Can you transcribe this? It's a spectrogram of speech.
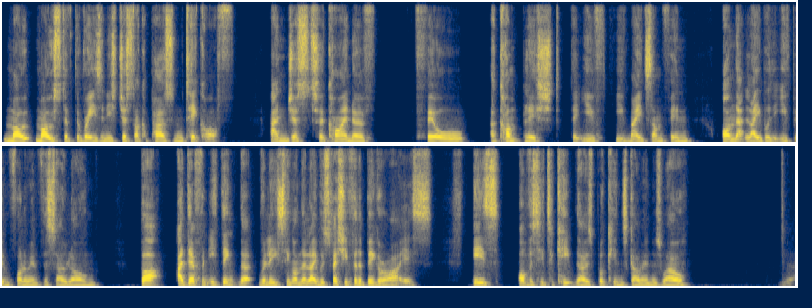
mo- most of the reason is just like a personal tick off, and just to kind of feel accomplished that you've you've made something on that label that you've been following for so long. But I definitely think that releasing on the label, especially for the bigger artists, is obviously to keep those bookings going as well. Yeah.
